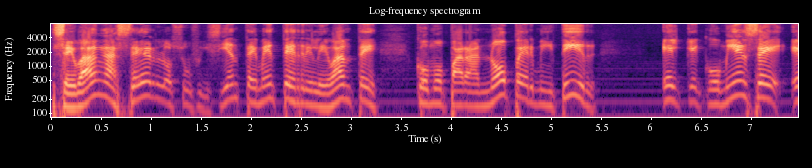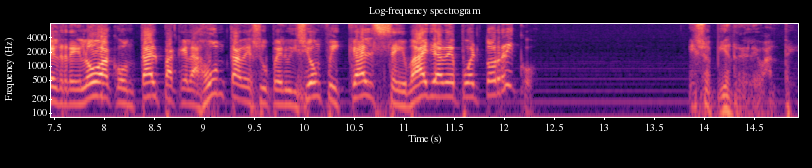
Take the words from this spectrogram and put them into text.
¿Se van a hacer lo suficientemente relevantes como para no permitir el que comience el reloj a contar para que la Junta de Supervisión Fiscal se vaya de Puerto Rico? Eso es bien relevante.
